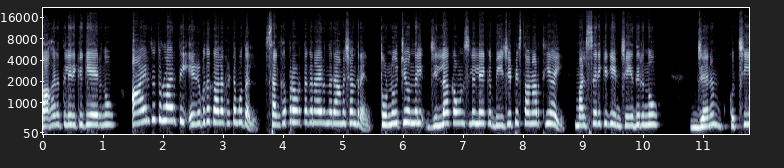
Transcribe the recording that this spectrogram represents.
വാഹനത്തിലിരിക്കുകയായിരുന്നു. ആയിരത്തി തൊള്ളായിരത്തി എഴുപത് കാലഘട്ടം മുതൽ സംഘപ്രവർത്തകനായിരുന്ന രാമചന്ദ്രൻ തൊണ്ണൂറ്റിയൊന്നിൽ ജില്ലാ കൗൺസിലിലേക്ക് ബി ജെ പി സ്ഥാനാർത്ഥിയായി മത്സരിക്കുകയും ചെയ്തിരുന്നു. ജനം കൊച്ചി.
